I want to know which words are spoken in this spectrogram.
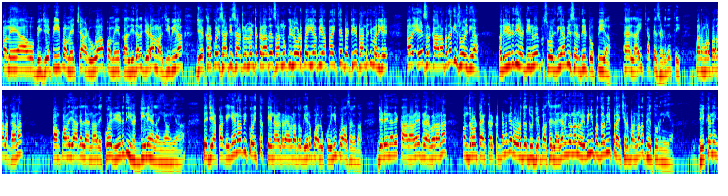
ਭਵੇਂ ਆ ਉਹ ਬੀਜੇਪੀ ਭਵੇਂ ਝਾੜੂ ਆ, ਭਵੇਂ ਅਕਾਲੀ ਦਲ, ਜਿਹੜਾ ਮਰਜ਼ੀ ਵੀ ਆ, ਜੇਕਰ ਕੋਈ ਸਾਡੀ ਸੈਟਲਮੈਂਟ ਕਰਾ ਦੇ, ਸਾਨੂੰ ਕੀ ਲੋੜ ਪਈ ਆ ਵੀ ਆਪਾਂ ਇੱਥੇ ਬੈਠੀਏ, ਠੰਡ 'ਚ ਮਰੀਏ? ਪਰ ਇਹ ਸਰਕਾਰਾਂ ਪਤਾ ਕੀ ਸੋਚਦੀਆਂ? ਰੀੜ ਦੀ ਹੱਡੀ ਨੂੰ ਇਹ ਸੋਚਦੀਆਂ ਵੀ ਸਿਰ ਦੀ ਟੋਪੀ ਆ, ਐ ਲਾਈ ਚੱਕ ਕੇ ਸਿੱਟ ਦਿੱਤੀ। ਪਰ ਹੁਣ ਪਤਾ ਲੱਗਾ ਨਾ, ਪੰਪਾਂ 'ਤੇ ਜਾ ਕੇ ਲਾਈਨਾਂ ਦੇਖੋ, ਇਹ ਰੀੜ ਦੀ ਹੱਡੀ ਨੇ ਹਲਾਈਆਂ ਹੋਈਆਂ। ਤੇ ਜੇ ਆਪਾਂ ਕਹੀਏ ਨਾ ਵੀ ਕੋਈ ਧੱਕੇ ਨਾਲ ਡਰਾਈਵਰਾਂ ਤੋਂ ਗੇਅਰ ਪਵਾ ਲੂ ਕੋਈ ਨਹੀਂ ਪਵਾ ਸਕਦਾ। ਜਿਹੜੇ ਇਹਨਾਂ ਦੇ ਕਾਰਾਂ ਵਾਲੇ ਡਰਾਈਵਰ ਆ ਨਾ, ਅੰਦਰੋਂ ਟੈਂਕਰ ਕੱਢਣਗੇ, ਰੋਡ ਦੇ ਦੂਜੇ ਪਾਸੇ ਲੈ ਜਾਣਗੇ, ਉਹਨਾਂ ਨੂੰ ਇਹ ਵੀ ਨਹੀਂ ਪਤਾ ਵੀ ਇਹ ਪ੍ਰੈਸ਼ਰ ਬਣਨਾ ਤਾਂ ਫੇਰ ਤੁਰਨੀ ਆ। ਠੀਕ ਹੈ ਨਹੀਂ?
